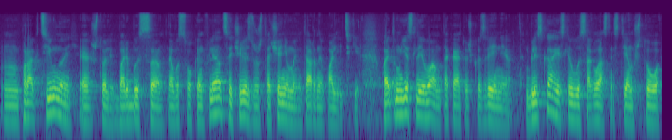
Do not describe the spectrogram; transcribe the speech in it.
проактивной э, что ли, борьбы с высокой инфляцией через ужесточение монетарной политики. Поэтому, если вам такая точка зрения близка, если вы согласны с тем, что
